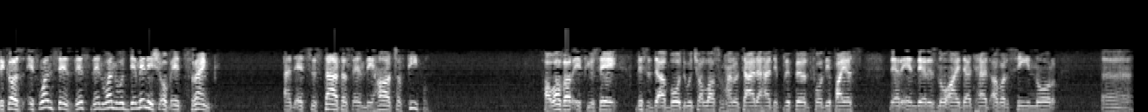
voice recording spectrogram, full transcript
Because if one says this, then one would diminish of its rank and its status in the hearts of people. However, if you say this is the abode which Allah subhanahu wa ta'ala had prepared for the pious, therein there is no eye that had ever seen nor uh,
